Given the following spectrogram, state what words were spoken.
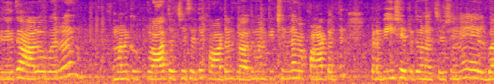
ఇదైతే ఆల్ ఓవర్ మనకు క్లాత్ వచ్చేసి అయితే కాటన్ క్లాత్ మనకి చిన్నగా పార్ట్ అయితే ఇక్కడ వీ షేప్తో వచ్చేసినాయి. ఎల్బో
